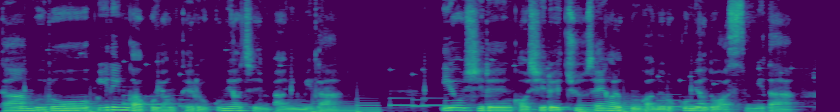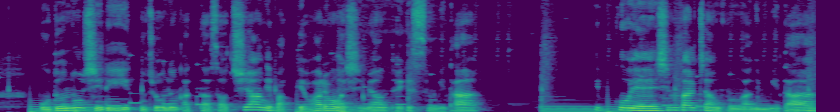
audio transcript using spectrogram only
다음으로 1인 가구 형태로 꾸며진 방입니다. 이 호실은 거실을 주 생활 공간으로 꾸며 놓았습니다. 모든 호실이 구조는 같아서 취향에 맞게 활용하시면 되겠습니다. 입구에 신발장 공간입니다.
